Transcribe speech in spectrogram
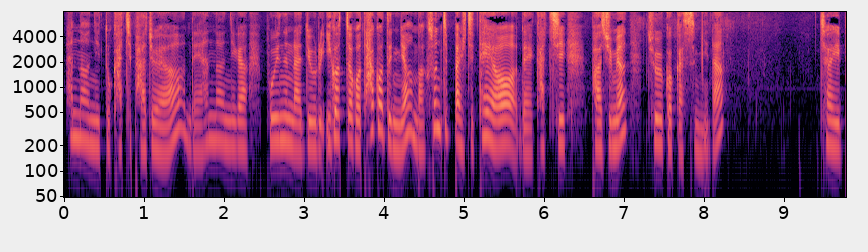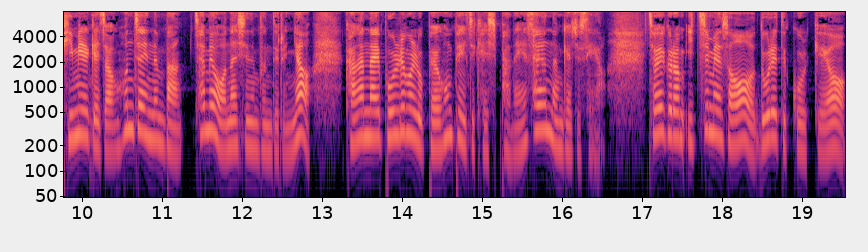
한나 언니 또 같이 봐줘요. 네, 한나 언니가 보이는 라디오로 이것저것 하거든요. 막 손짓 발짓 해요. 네, 같이 봐주면 좋을 것 같습니다. 저희 비밀 계정 혼자 있는 방 참여 원하시는 분들은요. 강한나의 볼륨을 높여 홈페이지 게시판에 사연 남겨주세요. 저희 그럼 이쯤에서 노래 듣고 올게요.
